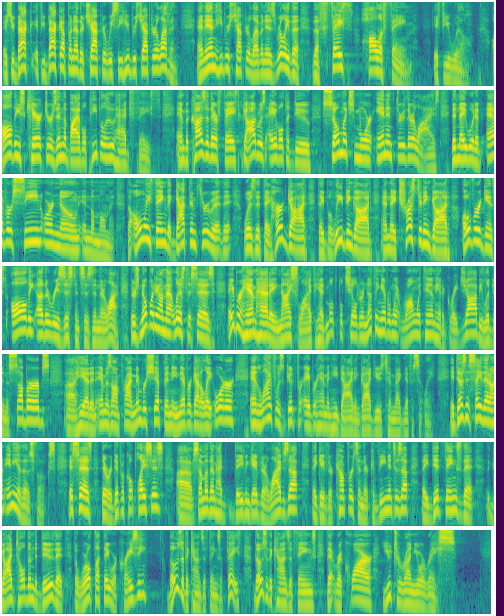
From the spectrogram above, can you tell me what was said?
If you, back, if you back up another chapter, we see Hebrews chapter 11. And in Hebrews chapter 11 is really the, the faith hall of fame, if you will. All these characters in the Bible, people who had faith. And because of their faith, God was able to do so much more in and through their lives than they would have ever seen or known in the moment. The only thing that got them through it was that they heard God, they believed in God, and they trusted in God over against all the other resistances in their life. There's nobody on that list that says Abraham had a nice life. He had multiple children. Nothing ever went wrong with him. He had a great job. He lived in the suburbs. Uh, he had an Amazon Prime membership, and he never got a late order, and life was good for Abraham, and he died, and God used him magnificently. It doesn't say that on any of those folks. It says there were difficult places. Uh, some of them had, they even gave their lives up. They gave their comforts and their conveniences up. They did things that God told them to do that the world thought they were crazy. Those are the kinds of things of faith. Those are the kinds of things that require you to run your race.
